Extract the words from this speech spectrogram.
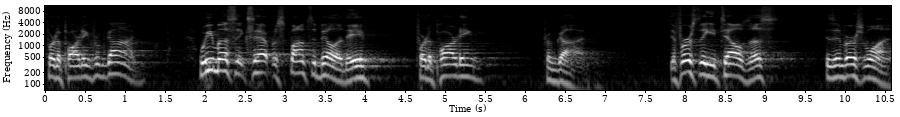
for departing from God. We must accept responsibility for departing from God. The first thing he tells us is in verse 1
